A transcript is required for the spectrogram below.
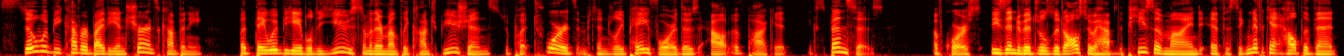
still would be covered by the insurance company, but they would be able to use some of their monthly contributions to put towards and potentially pay for those out of pocket expenses. Of course, these individuals would also have the peace of mind if a significant health event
